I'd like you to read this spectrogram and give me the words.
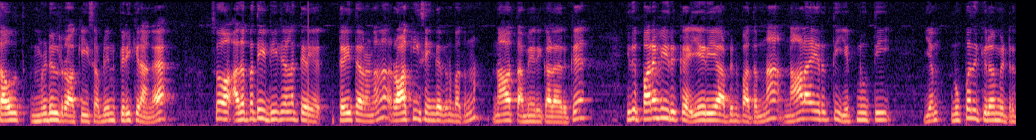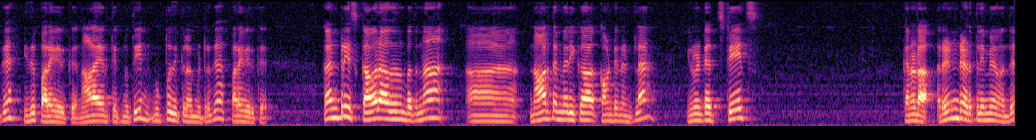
south middle Rockies அப்படின்னு பிரிக்கிறாங்க. ஸோ அதை பற்றி டீட்டெயிலாக தெரிய தெரிய தரனால ராக்கீஸ் எங்கே இருக்குன்னு பார்த்தோம்னா நார்த் அமெரிக்காவில் இருக்குது இது பரவி இருக்க ஏரியா அப்படின்னு பார்த்தோம்னா நாலாயிரத்தி எட்நூற்றி எம் முப்பது கிலோமீட்டருக்கு இது பரவி இருக்குது நாலாயிரத்தி எட்நூற்றி முப்பது கிலோமீட்டருக்கு பரவி இருக்கு. கண்ட்ரிஸ் கவர் ஆகுதுன்னு பார்த்தோம்னா நார்த் அமெரிக்கா கான்டினென்ட்டில் யுனைடெட் ஸ்டேட்ஸ் கனடா ரெண்டு இடத்துலையுமே வந்து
